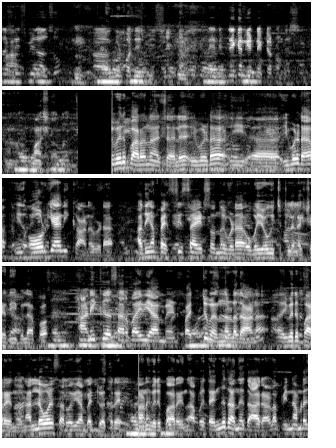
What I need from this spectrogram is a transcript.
Such trees will also hmm. uh, good for this bees nectar. They, they can get nectar from this. Uh, mashallah. ഇവർ പറയുന്ന വെച്ചാൽ ഇവിടെ ഈ ഇവിടെ ഇത് ഓർഗാനിക് ആണ് ഇവിടെ. അധികം പെസ്റ്റിസൈഡ്സ് ഒന്നും ഇവിടെ ഉപയോഗിച്ചിട്ടില്ല ലക്ഷദ്വീപിൽ അപ്പോൾ ഹണിക്ക് സർവൈവ് ചെയ്യാൻ വേണ്ടി പറ്റുമെന്നുള്ളതാണ് ഇവർ പറയുന്നത്. നല്ലപോലെ സർവൈവ് ചെയ്യാൻ പറ്റും അത്രേ ആണ് ഇവർ പറയുന്നത്. അപ്പോൾ തെങ്ങ് തന്നെ ധാരാളം. പിന്നെ നമ്മുടെ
